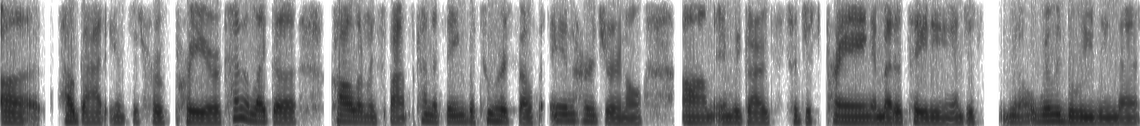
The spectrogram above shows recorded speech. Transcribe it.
uh how God answered her prayer, kind of like a call and response kind of thing, but to herself in her journal, um, in regards to just praying and meditating and just, you know, really believing that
